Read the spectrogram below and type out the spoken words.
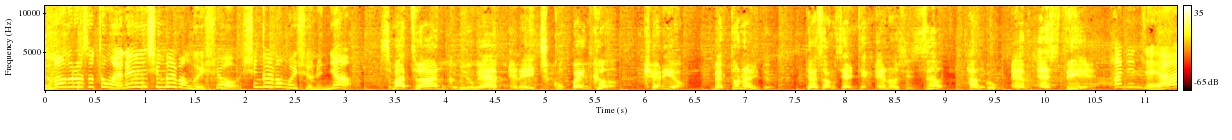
음악으로 소통하는 싱글벙글 쇼. 싱글벙글 쇼는요. 스마트한 금융 앱 NH콕뱅크 캐리어 맥도날드 대성 셀틱 에너시스 한국 MSD 환인제약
